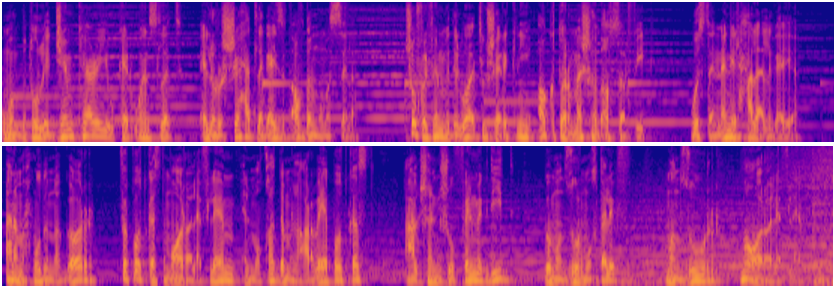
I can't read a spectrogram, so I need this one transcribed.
ومن بطولة جيم كاري وكيت وينسلت اللي رشحت لجائزة أفضل ممثلة. شوف الفيلم دلوقتي وشاركني أكتر مشهد أثر فيك واستناني الحلقة اللي جاية. أنا محمود النجار في بودكاست ما الأفلام المقدم العربية بودكاست علشان نشوف فيلم جديد بمنظور مختلف منظور ما الأفلام.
